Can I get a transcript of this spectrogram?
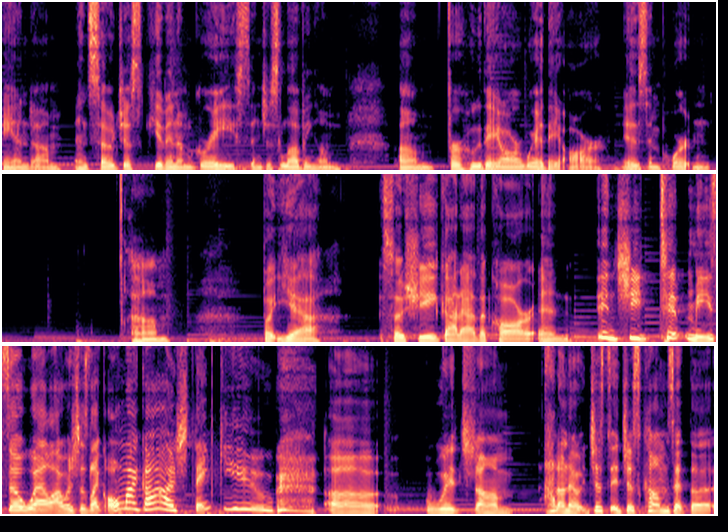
And um, and so just giving them grace and just loving them um, for who they are where they are is important. Um, but yeah so she got out of the car and and she tipped me so well. I was just like oh my gosh thank you. Uh, which um I don't know, it just it just comes at the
